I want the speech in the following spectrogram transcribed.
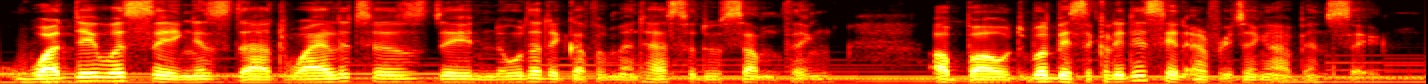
what they were saying is that while it is they know that the government has to do something about, well, basically they're saying everything I've been saying.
